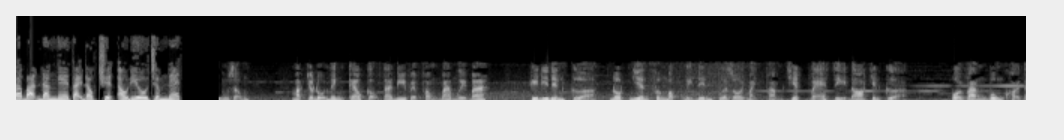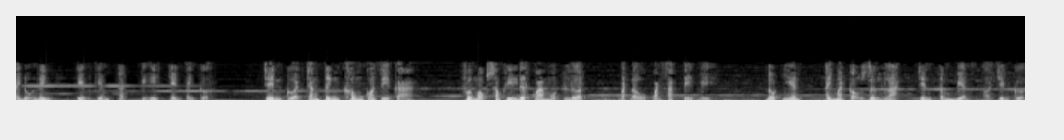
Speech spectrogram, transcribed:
Các bạn đang nghe tại đọc chuyện audio.net Rỗng, mặc cho Đỗ Ninh kéo cậu ta đi về phòng 313. Khi đi đến cửa, đột nhiên Phương Mộc nghĩ đến vừa rồi Mạnh Phạm Chiết vẽ gì đó trên cửa. Vội vàng vùng khỏi tay Đỗ Ninh, tìm kiếm thật kỹ trên cánh cửa. Trên cửa trắng tinh không có gì cả. Phương Mộc sau khi lướt qua một lượt, bắt đầu quan sát tỉ mỉ. Đột nhiên, ánh mắt cậu dừng lại trên tấm biển ở trên cửa.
